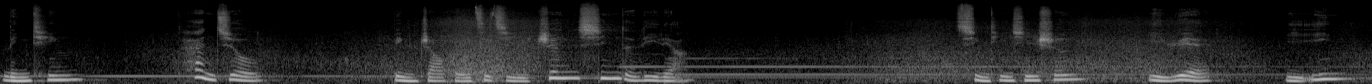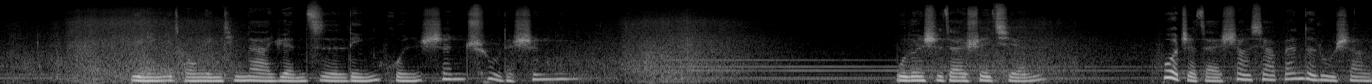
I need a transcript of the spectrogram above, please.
聆听、探究，并找回自己真心的力量。倾听心声，以乐，以音，与您一同聆听那源自灵魂深处的声音。无论是在睡前，或者在上下班的路上，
